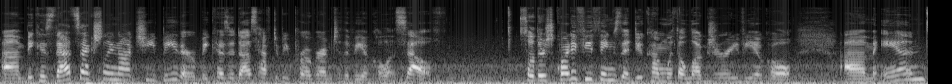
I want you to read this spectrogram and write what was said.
um, because that's actually not cheap either because it does have to be programmed to the vehicle itself. So there's quite a few things that do come with a luxury vehicle, um, and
